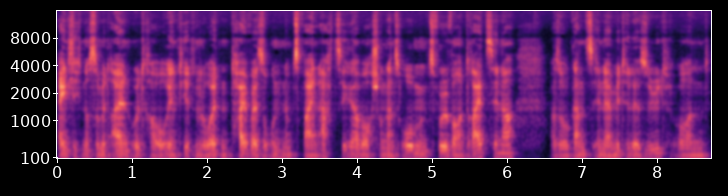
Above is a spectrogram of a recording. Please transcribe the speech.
eigentlich noch so mit allen ultraorientierten Leuten, teilweise unten im 82er, aber auch schon ganz oben im 12er und 13er, also ganz in der Mitte der Süd. Und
